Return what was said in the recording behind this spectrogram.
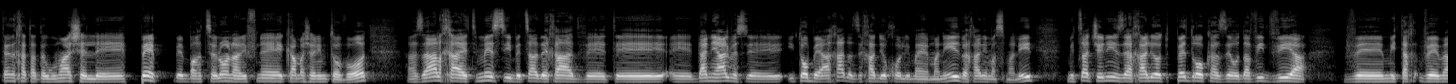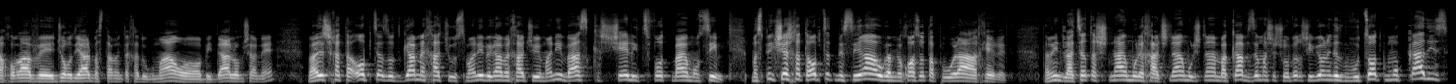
תן לך את הדוגמה של אה, פפ בברצלונה לפני כמה שנים טובות, אז היה לך את מסי בצד אחד ואת אה, דני אה, איתו ביחד, אז אחד יכול עם הימנית ואחד עם השמאלית, מצד שני זה יכול להיות פדרו כזה או דוד ויה, ומתח... ומאחוריו אה, ג'ורדי אלבה, סתם אתן לך דוגמה, או אבידל, לא משנה, ואז יש לך את האופציה הזאת, גם אחד שהוא שמאלי וגם אחד שהוא ימני, ואז קשה לצפות מה הם עושים. מספיק שיש לך את האופציית מסירה, הוא גם יכול לעשות את הפעולה האחרת. אתה מבין? לייצר את השניים מול אחד, שניים מול שניים בקו, זה מה ששובר שוויון נגד קבוצות כמו קאדיס,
